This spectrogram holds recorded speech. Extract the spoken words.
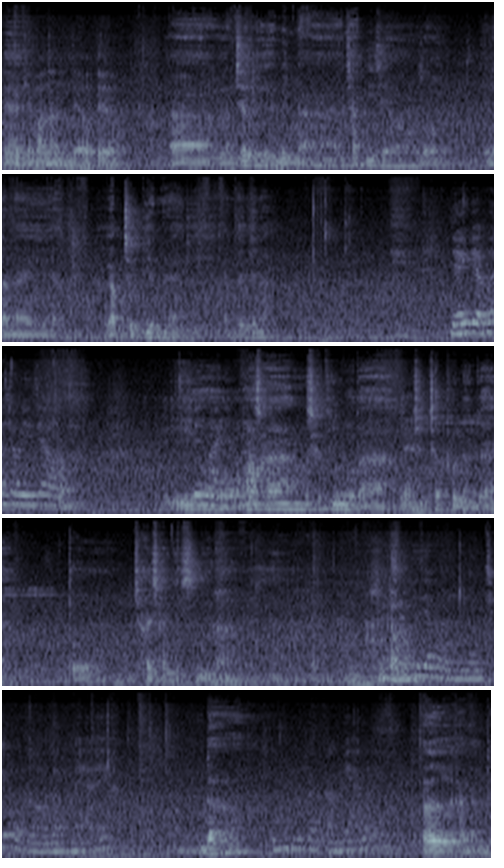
네. 이렇게 만났는데 어때요? À, lần trước thì mình đã chat video rồi thì lần này à, gặp trực tiếp như này thì em thấy thế nào? Dạ em đẹp hơn trong video 이거 네, 맞아요. 화상 세팅보다 네. 직접 보는데 또 잘생겼습니다. 음, Không 잠깐만. trong video mà lần trước mà gặp mẹ ấy 나 Cũng gặp cả mẹ nữa 어 가능돼.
